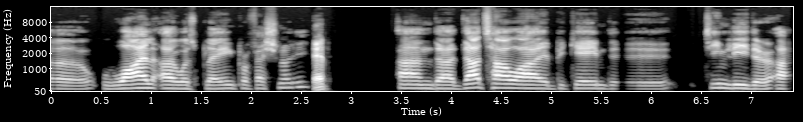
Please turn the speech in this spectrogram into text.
uh, while I was playing professionally. Yep. And uh, that's how I became the team leader at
